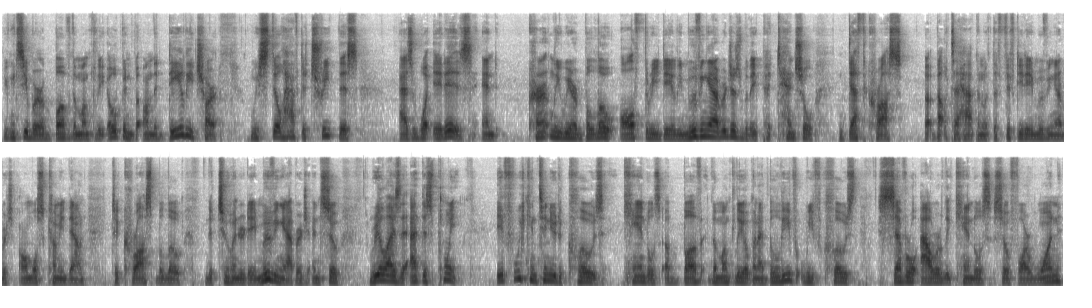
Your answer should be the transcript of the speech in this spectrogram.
You can see we're above the monthly open, but on the daily chart, we still have to treat this as what it is. And currently we are below all three daily moving averages with a potential death cross about to happen with the 50 day moving average almost coming down to cross below the 200 day moving average. And so realize that at this point, if we continue to close candles above the monthly open, I believe we've closed several hourly candles so far, one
